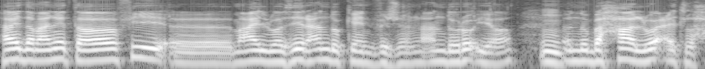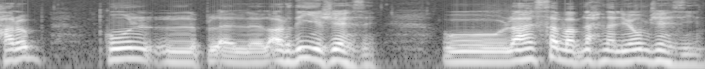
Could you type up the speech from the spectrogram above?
هيدا معناتها في آه، معي الوزير عنده كان فيجن عنده رؤية إنه بحال وقت الحرب تكون الأرضية جاهزة ولهالسبب نحن اليوم جاهزين.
